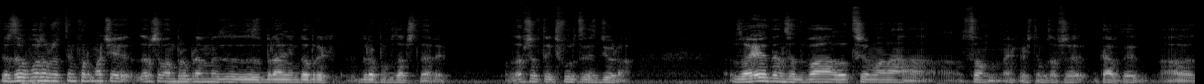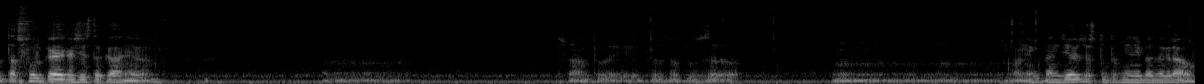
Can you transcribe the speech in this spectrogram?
Też zauważam, że w tym formacie zawsze mam problemy ze, ze zbraniem dobrych dropów za 4. Zawsze w tej czwórce jest dziura. Za jeden, za dwa, za trzy mana są jakoś tam zawsze karty, ale ta czwórka jakaś jest taka, nie wiem. Trample plus 2 plus 0. No niech będzie, chociaż tu pewnie nie będę grał.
